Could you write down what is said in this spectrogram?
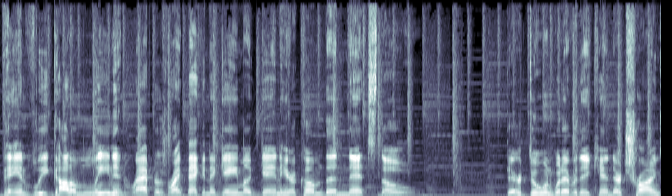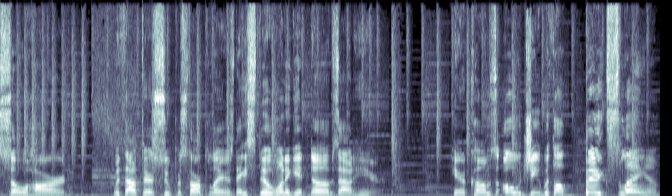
VanVleet got him leaning. Raptors right back in the game again. Here come the Nets, though. They're doing whatever they can. They're trying so hard. Without their superstar players, they still want to get dubs out here. Here comes OG with a big slam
